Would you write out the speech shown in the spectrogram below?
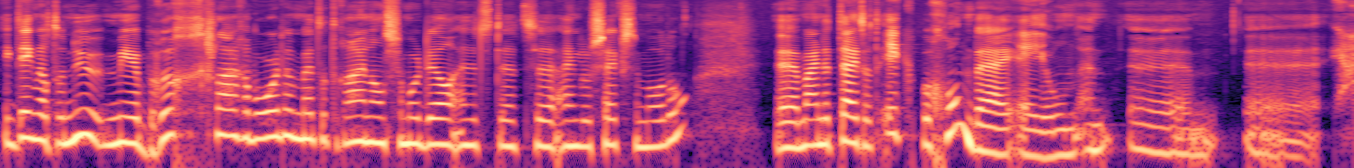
ik denk dat er nu meer bruggen geslagen worden met het Rijnlandse model en het, het uh, Anglo-Saxon model. Uh, maar in de tijd dat ik begon bij E.ON, en ehm, eh, ja,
